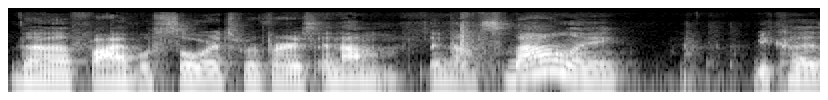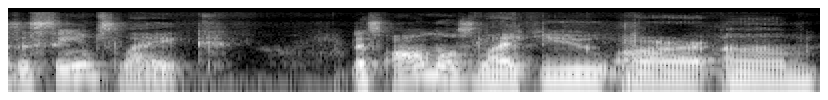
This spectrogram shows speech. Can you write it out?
the five of swords reversed, and I'm and I'm smiling because it seems like it's almost like you are um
